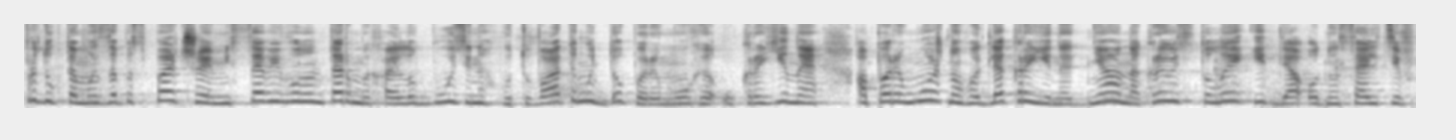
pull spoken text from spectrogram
Продуктами забезпечує місцевий волонтер Михайло Бузін. Готуватимуть до перемоги України. А переможного для країни дня накриють столи і для односельців.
